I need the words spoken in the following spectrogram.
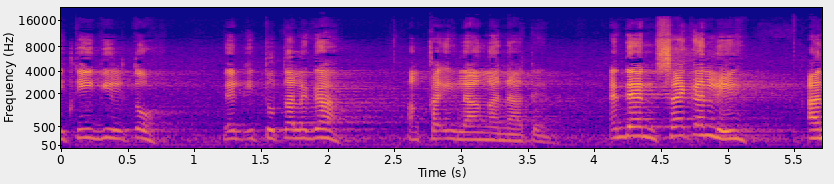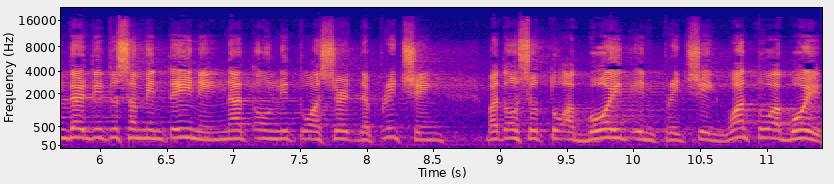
itigil to. Dahil ito talaga ang kailangan natin. And then secondly, under dito sa maintaining, not only to assert the preaching, but also to avoid in preaching. What to avoid?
